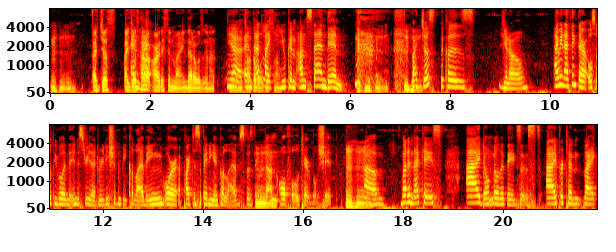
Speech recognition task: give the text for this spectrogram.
Mm-hmm. I just I just And had that- an artist in mind that I was gonna Yeah, gonna and that like you can understand then. Mm-hmm. But just because, you know, I mean, I think there are also people in the industry that really shouldn't be collabing or participating in collabs because they've Mm. done awful, terrible shit. Mm-hmm. Um, but in that case, I don't know that they exist. I pretend like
